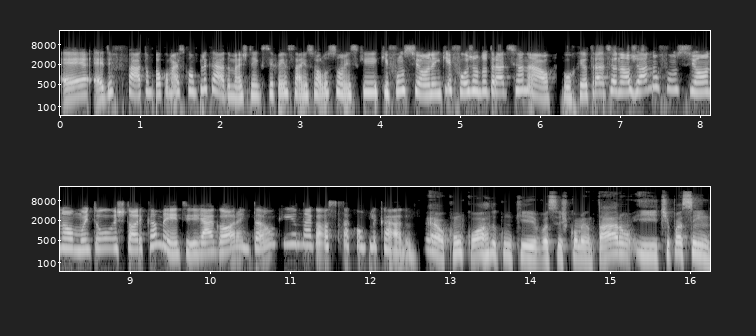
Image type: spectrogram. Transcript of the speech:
é, é de fato um pouco mais complicado, mas tem que se pensar em soluções que, que funcionem, que fujam do tradicional. Porque o tradicional já não funciona muito historicamente. E agora, então, que o negócio está complicado. É, eu concordo com o que vocês comentaram. E, tipo assim,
